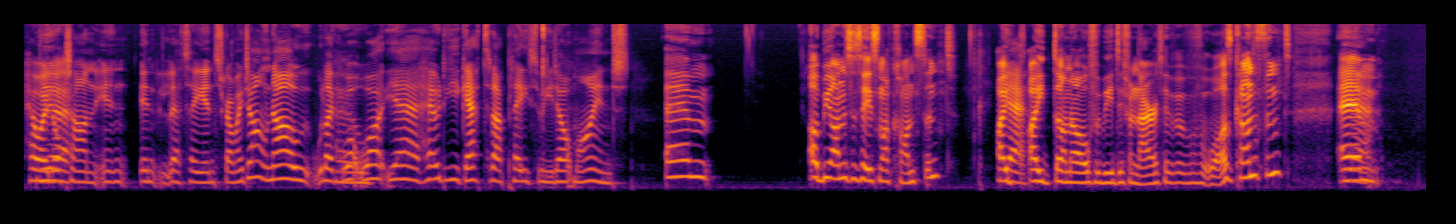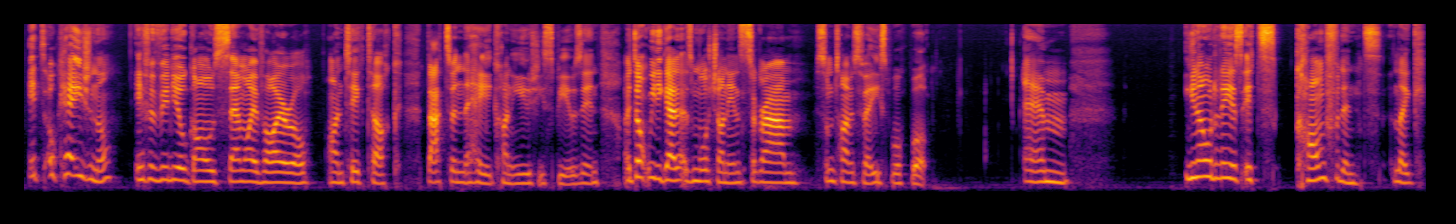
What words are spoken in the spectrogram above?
how I looked on in, in let's say Instagram, I don't know. Like How? what what yeah, how do you get to that place where you don't mind? Um, I'll be honest and say it's not constant. I Yeah. I don't know if it'd be a different narrative if it was constant. Um, Yeah. It's occasional. If a video goes semi-viral on TikTok, that's when the hate kind of usually spews in. I don't really get it as much on Instagram, sometimes Facebook, but um, you know what it is? It's confidence. Like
